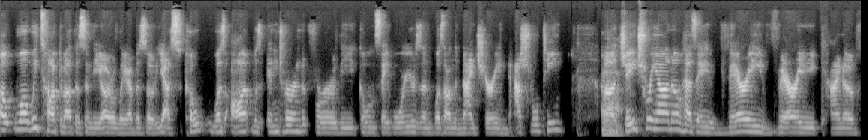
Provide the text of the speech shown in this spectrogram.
Oh well, we talked about this in the earlier episode. Yes, Coach was on was interned for the Golden State Warriors and was on the Nigerian national team. Uh, ah. Jay Triano has a very, very kind of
